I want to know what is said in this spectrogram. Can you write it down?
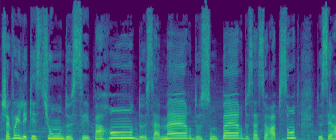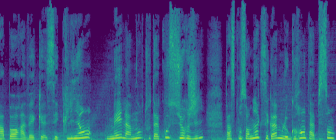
chaque fois il est question de ses parents, de sa mère, de son père, de sa sœur absente, de ses rapports avec ses clients. Mais l'amour tout à coup surgit, parce qu'on sent bien que c'est quand même le grand absent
